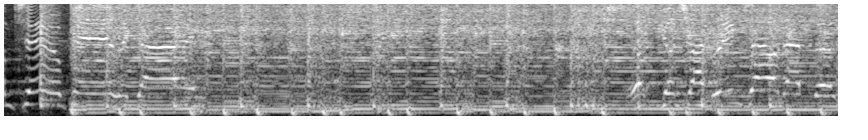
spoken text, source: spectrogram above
Welcome to paradise. A gunshot rings out at the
